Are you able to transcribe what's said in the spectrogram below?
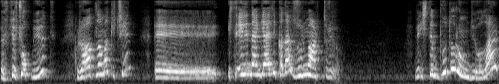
Öfke çok büyük. Rahatlamak için e, işte elinden geldiği kadar zulmü arttırıyor. Ve işte bu durum diyorlar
